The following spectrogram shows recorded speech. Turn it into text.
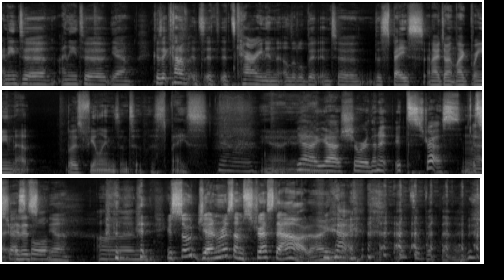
I need to, I need to, yeah, because it kind of it's it's it's carrying in a little bit into the space, and I don't like bringing that those feelings into the space. yeah Yeah, yeah, yeah yeah sure then it, it's stress Yeah, it's It is, stressful yeah. um, You're so generous. I'm stressed out. I- yeah what's up with that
